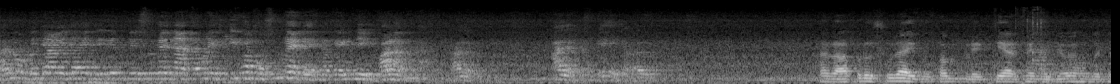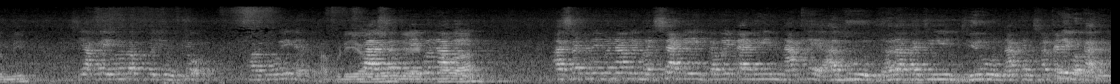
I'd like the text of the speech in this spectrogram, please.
હાલો મજા આવી જાય ધીરે ધીરે સુરે ના તમે કીધો સુરે દે કે એમને ભાણમ ના. હાલો. હાલો બે હાલો. હાલો આપણું સુરાઈ ગયું કમ્પ્લીટ તૈયાર થઈ ગયું જોયો હવે તમે આપણે હવે ચટણી ખાવા. આ ચટણી બનાવી, મરચાની, ટમેટાની નાખે, આદુ, ધાણાભાજી, જીરું નાખે ને ચટણી વગાડી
